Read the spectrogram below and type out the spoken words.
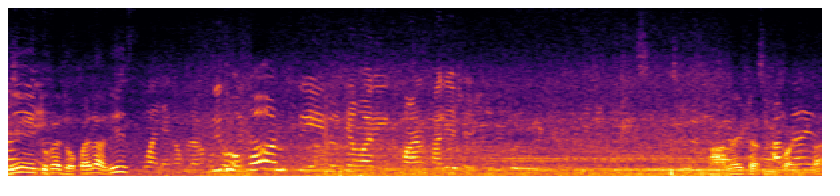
ए तू काय झोपायला आलीस. आलाय टर्निंग पॉईंटला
